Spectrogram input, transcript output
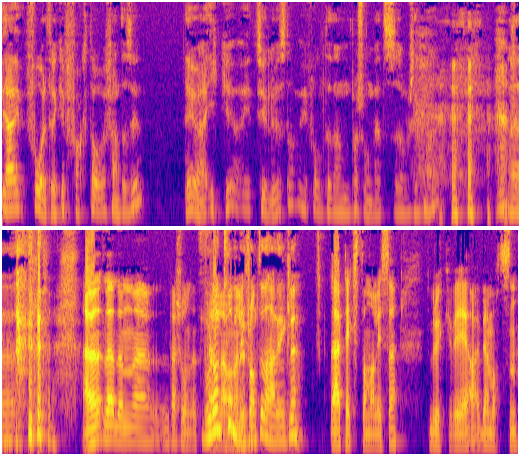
Jeg foretrekker fakta over fantasy. Det gjør jeg ikke, tydeligvis, da, i forhold til den personlighetsoversikten her. Nei, men den personlighetsdelen Hvordan kommer du fram til det her, egentlig? Det er tekstanalyse. Så bruker vi IBM Watson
